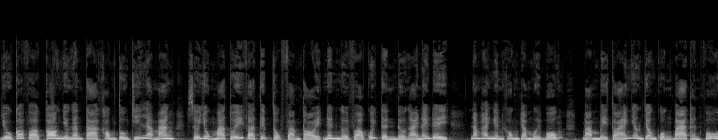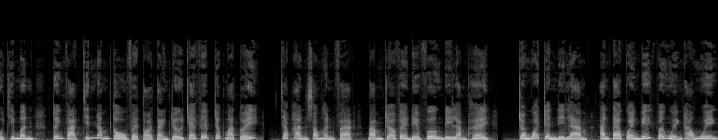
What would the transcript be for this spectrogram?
Dù có vợ con nhưng anh ta không tu chí làm ăn, sử dụng ma túy và tiếp tục phạm tội nên người vợ quyết định đường ai nấy đi. Năm 2014, Bậm bị Tòa án Nhân dân quận 3 thành phố Hồ Chí Minh tuyên phạt 9 năm tù về tội tàn trữ trái phép chất ma túy. Chấp hành xong hình phạt, Bậm trở về địa phương đi làm thuê. Trong quá trình đi làm, anh ta quen biết với Nguyễn Thảo Nguyên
